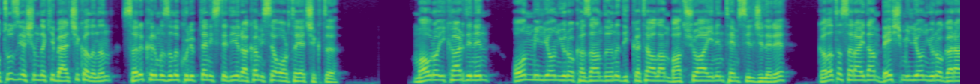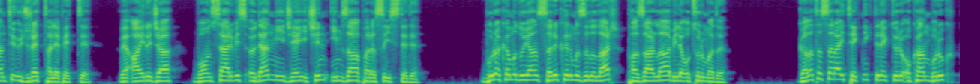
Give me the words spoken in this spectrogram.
30 yaşındaki Belçikalı'nın sarı kırmızılı kulüpten istediği rakam ise ortaya çıktı. Mauro Icardi'nin 10 milyon euro kazandığını dikkate alan Batshuayi'nin temsilcileri Galatasaray'dan 5 milyon euro garanti ücret talep etti ve ayrıca bonservis ödenmeyeceği için imza parası istedi. Bu rakamı duyan sarı kırmızılılar pazarlığa bile oturmadı. Galatasaray Teknik Direktörü Okan Buruk,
